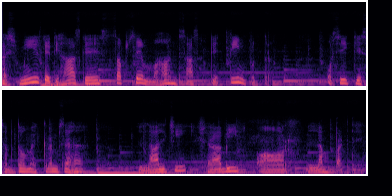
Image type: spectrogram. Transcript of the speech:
कश्मीर के इतिहास के सबसे महान शासक के तीन पुत्र, उसी के शब्दों में क्रमशः लालची, शराबी और लंपट थे।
